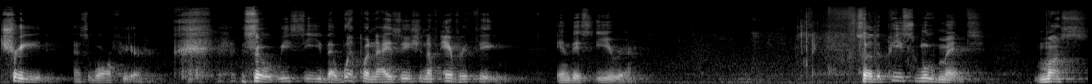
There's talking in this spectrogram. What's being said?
Trade as Warfare. so we see the weaponization of everything in this era. So the peace movement must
